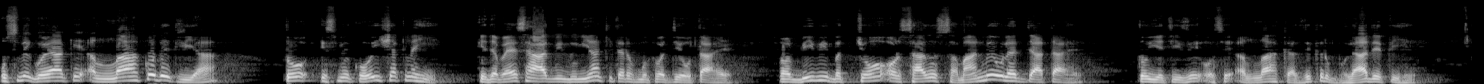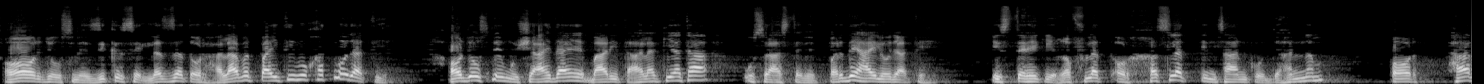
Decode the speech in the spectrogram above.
اس نے گویا کہ اللہ کو دیکھ لیا تو اس میں کوئی شک نہیں کہ جب ایسا آدمی دنیا کی طرف متوجہ ہوتا ہے اور بیوی بچوں اور ساز و سامان میں الجھ جاتا ہے، تو یہ چیزیں اسے اللہ کا ذکر بھلا دیتی ہیں۔ اور جو اس نے ذکر سے لذت اور حلاوت پائی تھی، وہ ختم ہو جاتی ہے۔ اور جو اس نے مشاہدہ باری تعالیٰ کیا تھا، اس راستے میں پردے حائل ہو جاتے ہیں۔ اس طرح کی غفلت اور خصلت انسان کو جہنم اور ہر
